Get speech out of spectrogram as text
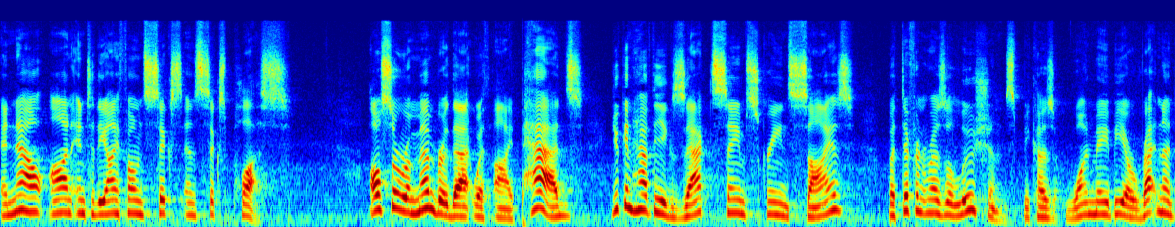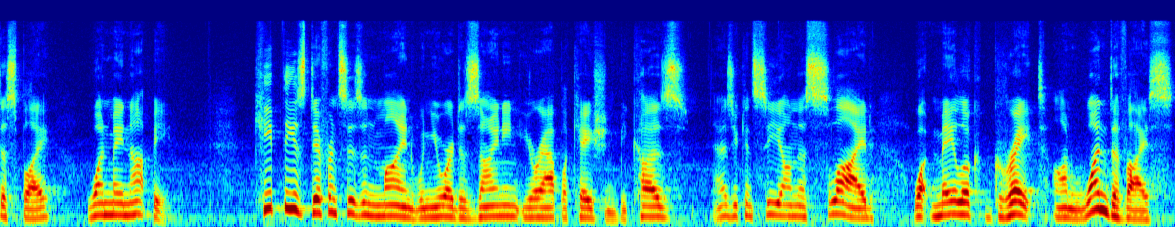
and now on into the iPhone 6 and 6 Plus. Also remember that with iPads, you can have the exact same screen size but different resolutions because one may be a retina display, one may not be. Keep these differences in mind when you are designing your application because, as you can see on this slide, what may look great on one device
